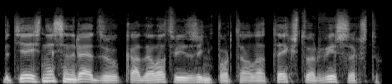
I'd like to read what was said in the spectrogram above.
Bet, ja es nesen redzu kādā Latvijas ziņu portālā tekstu ar virsrakstu,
